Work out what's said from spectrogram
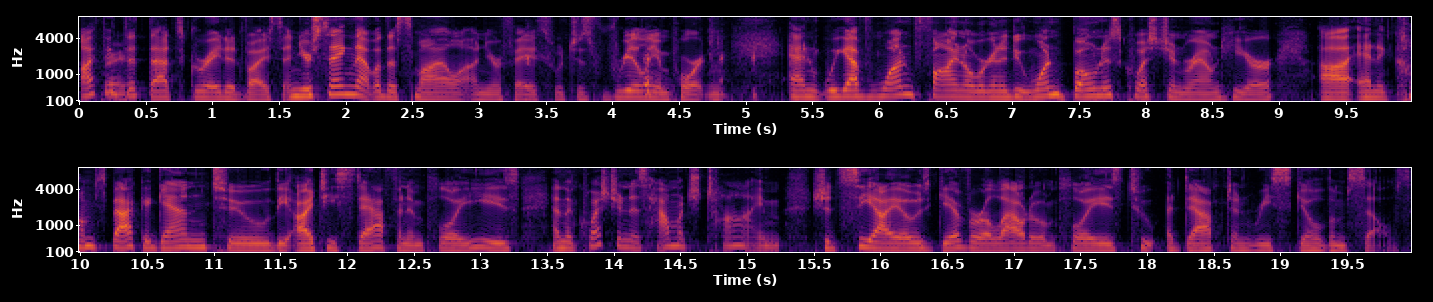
I think right? that that's great advice. And you're saying that with a smile on your face, which is really important. and we have one final, we're going to do one bonus question round here. Uh, and it comes back again to the IT staff and employees. And the question is how much time should CIOs give or allow to employees to adapt and reskill themselves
